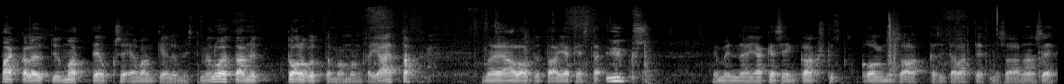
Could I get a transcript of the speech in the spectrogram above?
paikka löytyy Matteuksen evankeliumista. Me luetaan nyt tolkuttoman monta jaetta. Me aloitetaan jakeesta yksi ja mennään jakeeseen 23 saakka sitä varten, että me saadaan se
